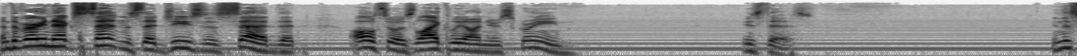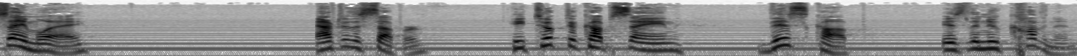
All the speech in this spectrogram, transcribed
And the very next sentence that Jesus said, that also is likely on your screen, is this. In the same way, after the supper, he took the cup, saying, This cup is the new covenant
